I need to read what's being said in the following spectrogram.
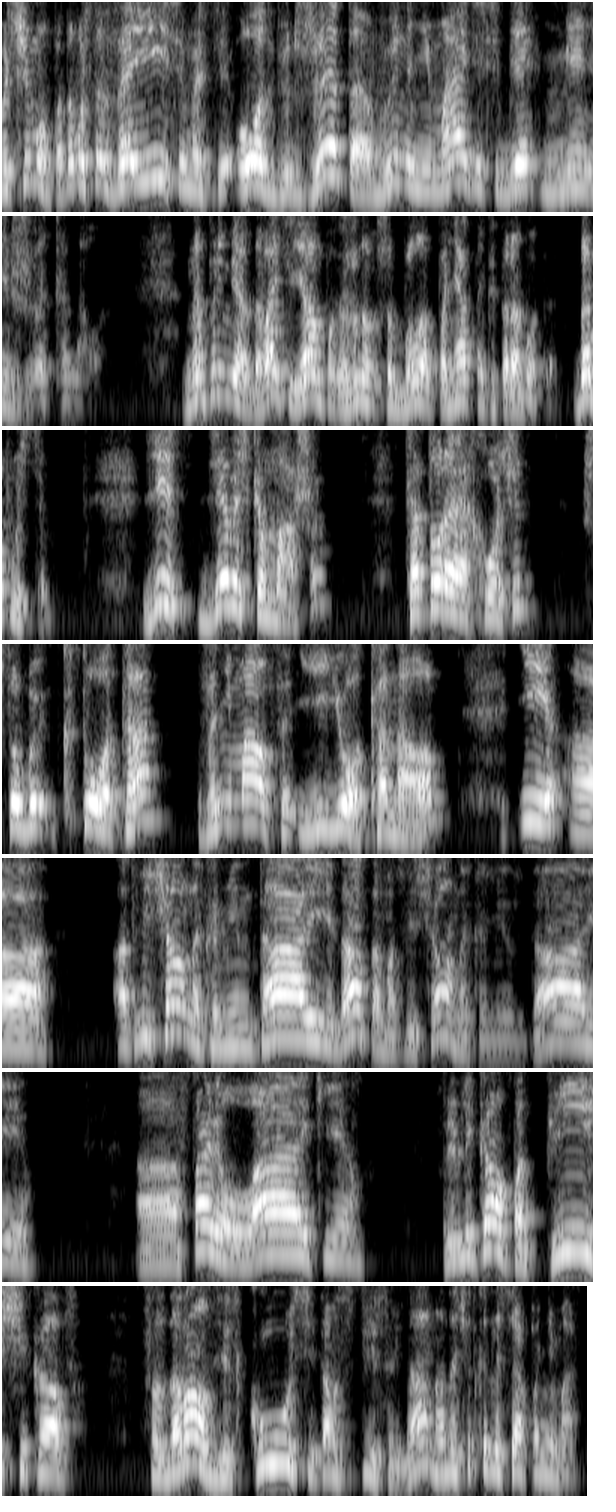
Почему? Потому что в зависимости от бюджета вы нанимаете себе менеджера канала. Например, давайте я вам покажу, чтобы было понятно, как это работает. Допустим, есть девочка Маша, которая хочет, чтобы кто-то занимался ее каналом и а, отвечал на комментарии, да, там отвечал на комментарии, а, ставил лайки, привлекал подписчиков, создавал дискуссии, там список, да, надо четко для себя понимать,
